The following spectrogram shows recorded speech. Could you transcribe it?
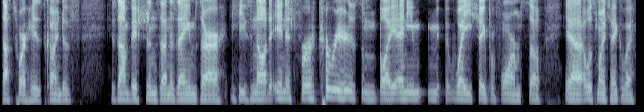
That's where his kind of his ambitions and his aims are. He's not in it for careerism by any way, shape, or form. So yeah, that was my takeaway.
